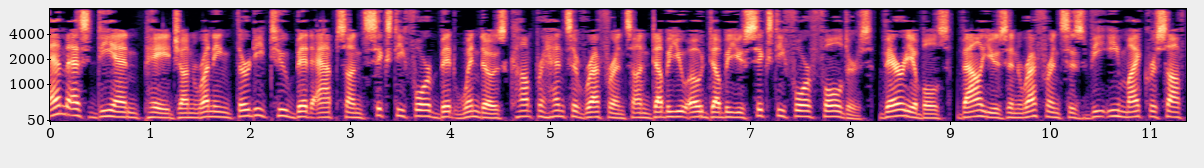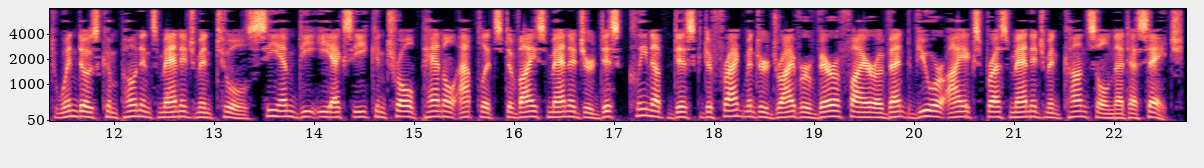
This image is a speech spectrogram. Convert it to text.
MSDN page on running 32-bit apps on 64-bit Windows Comprehensive reference on WOW64 folders, variables, values and references VE Microsoft Windows Components Management Tools CMDEXE Control Panel Applets Device Manager Disk Cleanup Disk Defragmenter Driver Verifier Event Viewer iExpress Management Console NetSH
